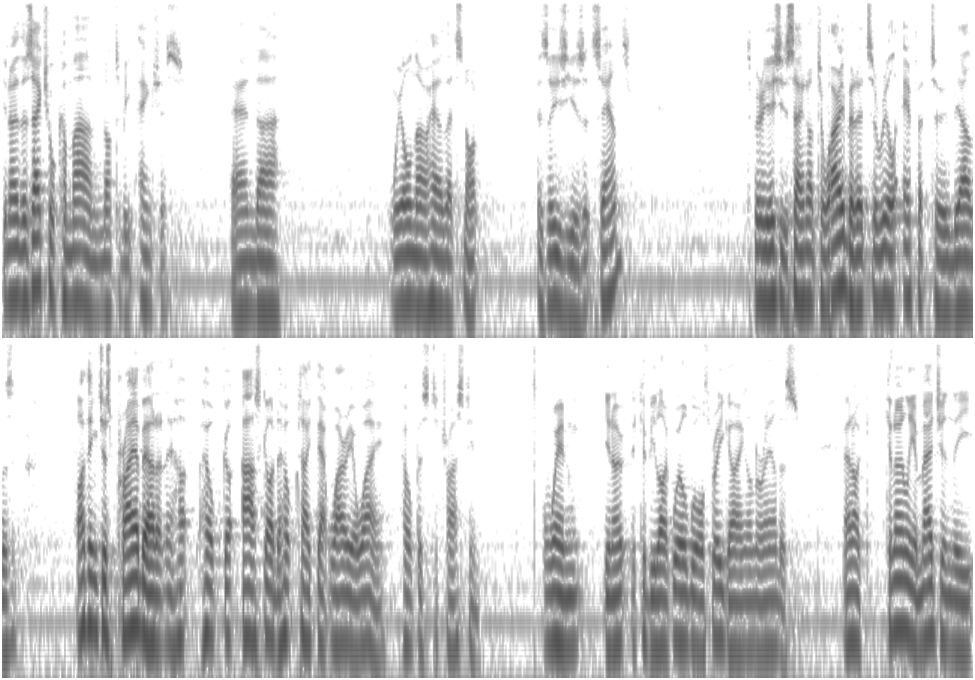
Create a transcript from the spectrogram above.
You know, there's actual command not to be anxious. And uh, we all know how that's not as easy as it sounds. Very easy to say not to worry, but it's a real effort to be able to. I think just pray about it and help God, ask God to help take that worry away. Help us to trust Him. When you know, it could be like World War III going on around us. And I can only imagine the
